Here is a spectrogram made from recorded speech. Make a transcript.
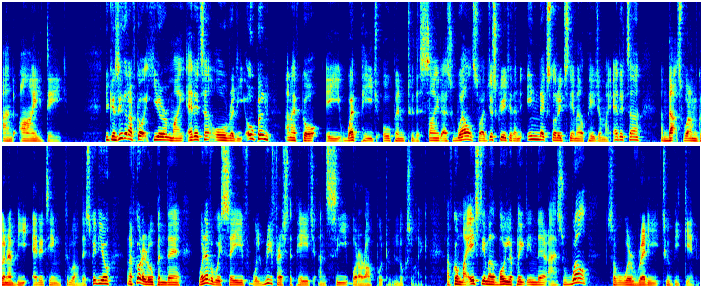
and ID. You can see that I've got here my editor already open and I've got a web page open to the side as well. So I've just created an index.html page on my editor and that's what I'm going to be editing throughout this video. And I've got it open there. Whenever we save, we'll refresh the page and see what our output looks like. I've got my HTML boilerplate in there as well. So we're ready to begin.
